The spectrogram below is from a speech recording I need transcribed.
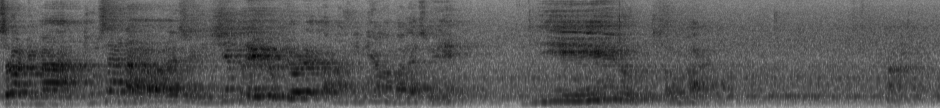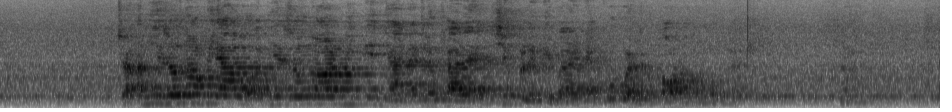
ဆိုတော့ဒီမှာထူးဆန်းတာကဘာလဲဆိုရင်ရစ်ပလေလို့ပြောတဲ့အခါမှာဒီနေရာမှာဘာလဲဆိုရင်ရေလို့သုံးပါတယ်။ ကျွန်တော်အမြင့်ဆုံးသောဘုရားကိုအမြင့်ဆုံးသောဤပညာနဲ့လုပ်ထားတဲ့ရစ်ပလေတွေပါတယ်နဲ့ကိုးကွယ်လို့ကောင်းတာမဟုတ်ဘူး။တ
